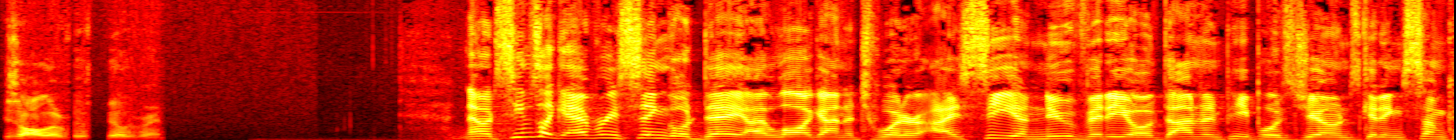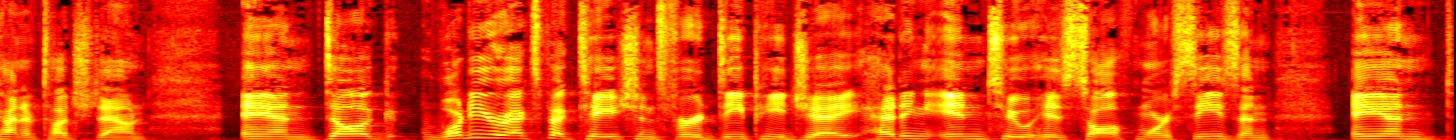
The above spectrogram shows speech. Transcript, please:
He's all over the field right now. Now, it seems like every single day I log on to Twitter, I see a new video of Donovan Peoples Jones getting some kind of touchdown. And, Doug, what are your expectations for DPJ heading into his sophomore season? And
